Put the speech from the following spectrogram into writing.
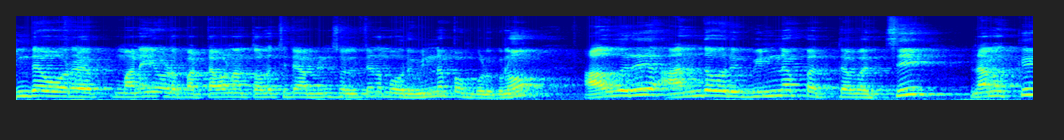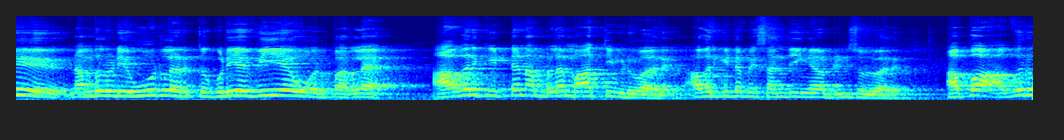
இந்த ஒரு மனையோட பட்டாவை நான் தொலைச்சிட்டேன் அப்படின்னு சொல்லிட்டு நம்ம ஒரு விண்ணப்பம் கொடுக்கணும். அவர் அந்த ஒரு விண்ணப்பத்தை வச்சு நமக்கு நம்மளுடைய ஊரில் இருக்கக்கூடிய விஏஓ இருப்பார்ல அவர்கிட்ட நம்மளை மாற்றி விடுவார். அவர்கிட்ட போய் சந்திங்க அப்படின்னு சொல்லுவார் அப்போ அவர்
